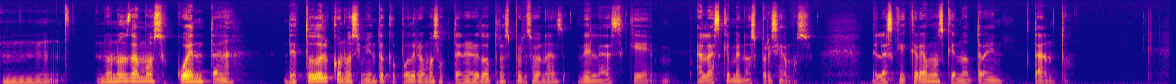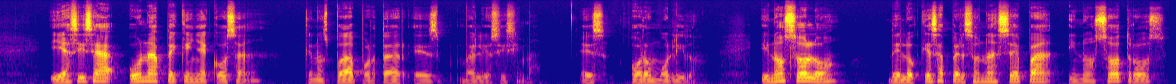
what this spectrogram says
mm, no nos damos cuenta de todo el conocimiento que podríamos obtener de otras personas de las que a las que menospreciamos de las que creemos que no traen tanto. Y así sea una pequeña cosa que nos pueda aportar es valiosísimo. Es oro molido. Y no solo de lo que esa persona sepa y nosotros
